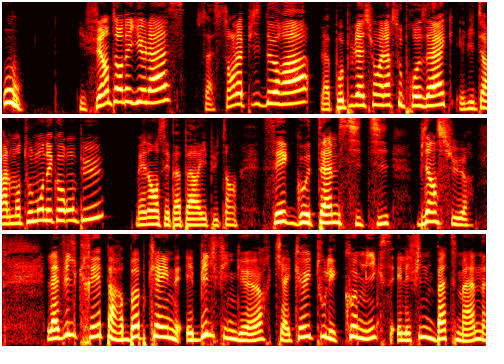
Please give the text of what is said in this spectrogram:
où? Il fait un temps dégueulasse, ça sent la piste de rat, la population a l'air sous Prozac et littéralement tout le monde est corrompu? Mais non, c'est pas Paris, putain. C'est Gotham City, bien sûr. La ville créée par Bob Kane et Bill Finger, qui accueille tous les comics et les films Batman,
